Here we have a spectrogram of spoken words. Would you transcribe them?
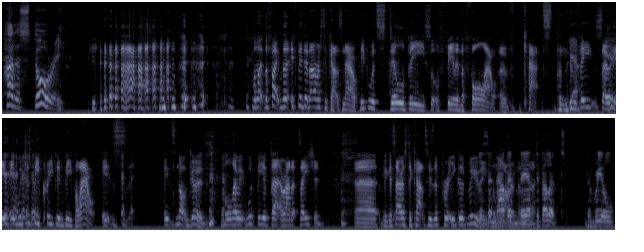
had a story. But like the fact that if they did Aristocats now, people would still be sort of feeling the fallout of Cats the movie, so it, it would just be creeping people out. It's it's not good, although it would be a better adaptation uh, because Aristocats is a pretty good movie. Listen, now what I they've, they have developed the real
